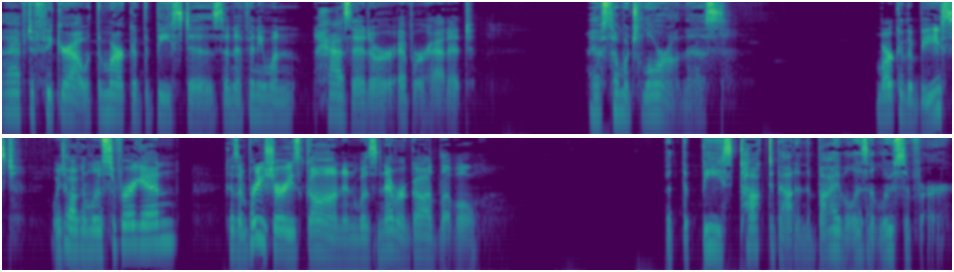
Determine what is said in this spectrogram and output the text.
I have to figure out what the mark of the beast is and if anyone has it or ever had it. I have so much lore on this. Mark of the beast? We talking Lucifer again? Because I'm pretty sure he's gone and was never god level. But the beast talked about in the Bible isn't Lucifer.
